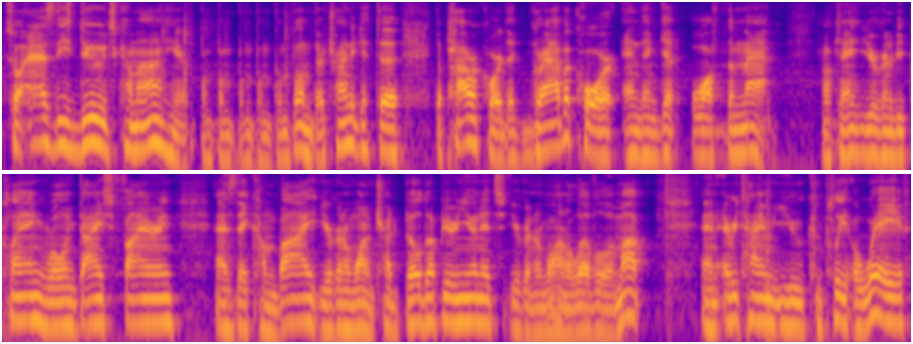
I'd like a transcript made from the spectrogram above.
So as these dudes come on here, boom, boom, boom, boom, boom, boom, they're trying to get to the power core to grab a core and then get off the map. Okay, you're going to be playing, rolling dice, firing as they come by. You're going to want to try to build up your units. You're going to want to level them up. And every time you complete a wave,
